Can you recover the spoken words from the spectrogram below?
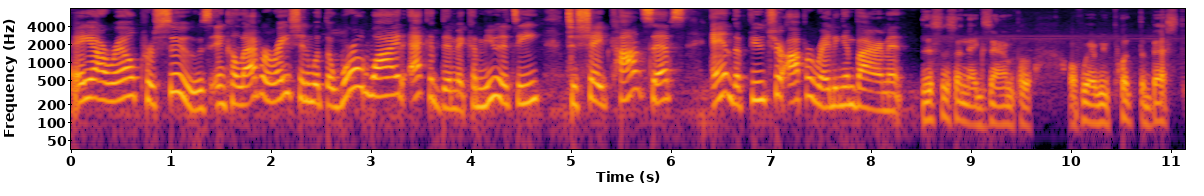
ARL pursues in collaboration with the worldwide academic community to shape concepts and the future operating environment. This is an example of where we put the best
